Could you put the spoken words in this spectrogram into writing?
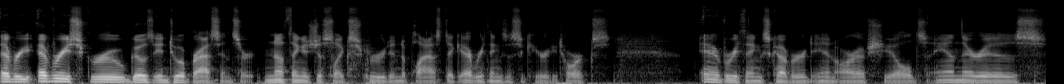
Every every screw goes into a brass insert. Nothing is just like screwed into plastic. Everything's a security Torx. Everything's covered in RF shields, and there is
